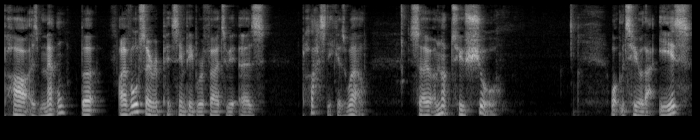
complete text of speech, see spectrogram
part as metal, but I've also seen people refer to it as plastic as well. So I'm not too sure what material that is.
